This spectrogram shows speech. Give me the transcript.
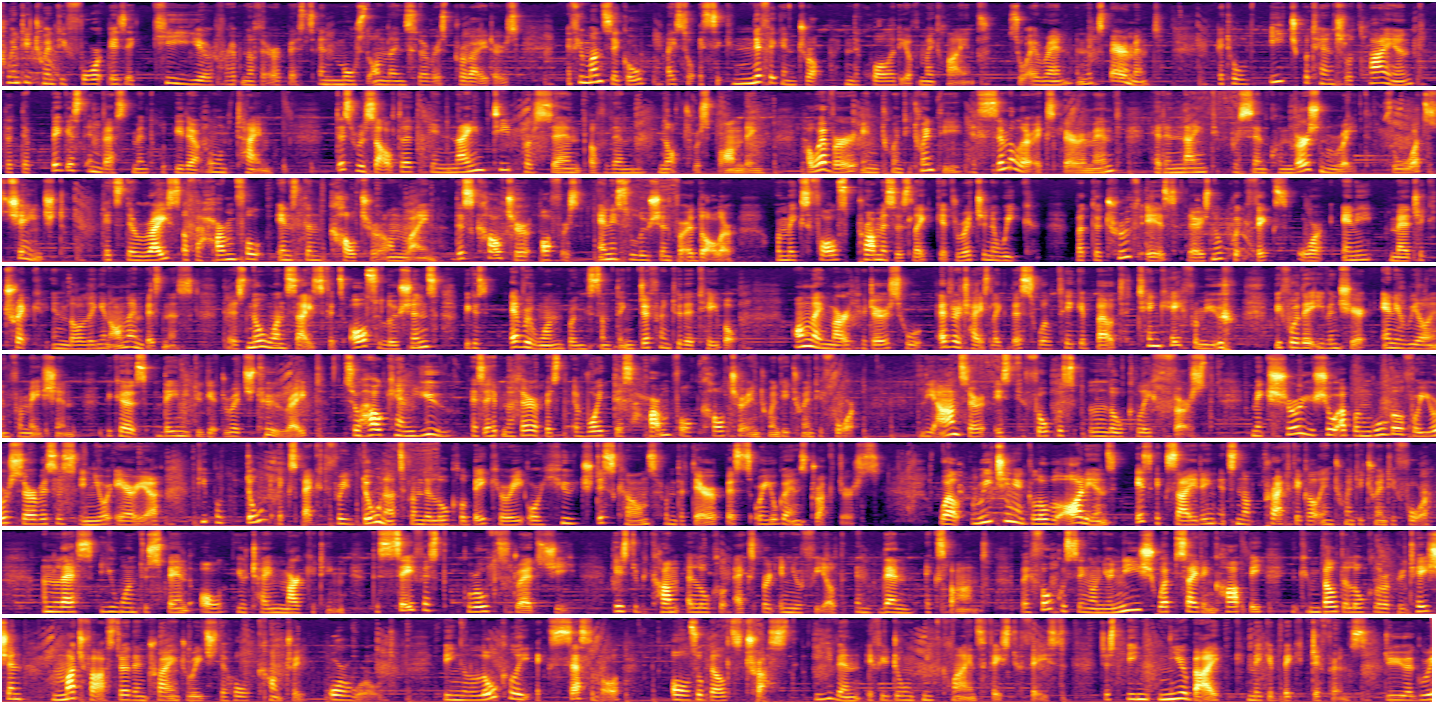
2024 is a key year for hypnotherapists and most online service providers. A few months ago, I saw a significant drop in the quality of my clients, so I ran an experiment. I told each potential client that their biggest investment would be their own time. This resulted in 90% of them not responding. However, in 2020, a similar experiment had a 90% conversion rate. So, what's changed? It's the rise of a harmful instant culture online. This culture offers any solution for a dollar or makes false promises like get rich in a week. But the truth is, there is no quick fix or any magic trick in building an online business. There's no one size fits all solutions because everyone brings something different to the table. Online marketers who advertise like this will take about 10k from you before they even share any real information because they need to get rich too, right? So, how can you, as a hypnotherapist, avoid this harmful culture in 2024? The answer is to focus locally first. Make sure you show up on Google for your services in your area. People don't expect free donuts from the local bakery or huge discounts from the therapists or yoga instructors. Well, reaching a global audience is exciting, it's not practical in 2024 unless you want to spend all your time marketing. The safest growth strategy is to become a local expert in your field and then expand. By focusing on your niche, website, and copy, you can build a local reputation much faster than trying to reach the whole country or world. Being locally accessible also builds trust even if you don't meet clients face to face. Just being nearby can make a big difference. Do you agree?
